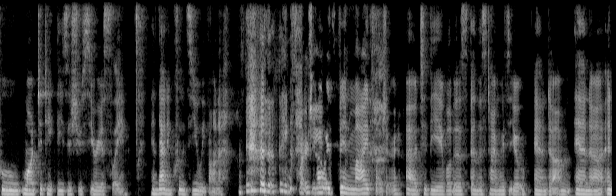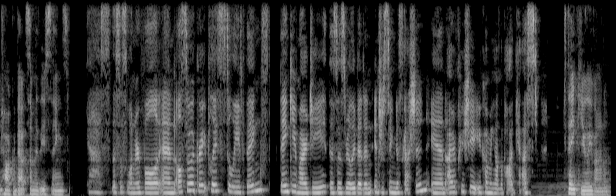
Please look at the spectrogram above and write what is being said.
who want to take these issues seriously. And that includes you, Ivana. Thanks, Margie. so it's been my pleasure uh, to be able to spend this time with you and um, and uh, and talk about some of these things. Yes, this is wonderful, and also a great place to leave things. Thank you, Margie. This has really been an interesting discussion, and I appreciate you coming on the podcast. Thank you, Ivana.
